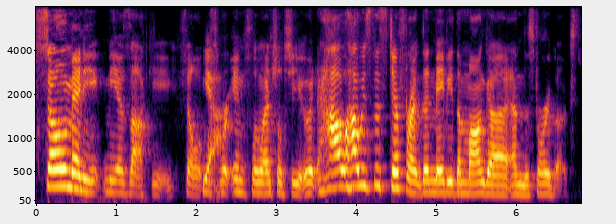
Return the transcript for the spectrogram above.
so many Miyazaki films yeah. were influential to you. And how how is this different than maybe the manga and the storybooks?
